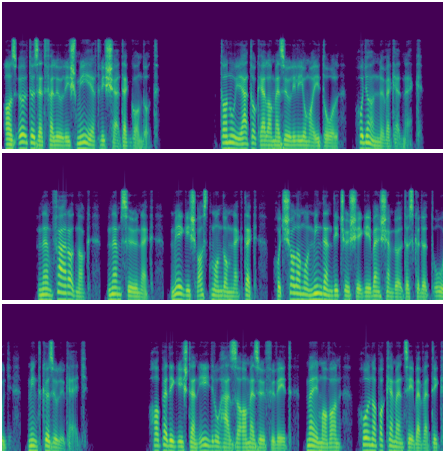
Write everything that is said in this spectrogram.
Az öltözet felől is miért viseltek gondot? Tanuljátok el a mezőliliomaitól, hogyan növekednek. Nem fáradnak, nem szőnek, mégis azt mondom nektek, hogy Salamon minden dicsőségében sem öltözködött úgy, mint közülük egy. Ha pedig Isten így ruházza a mezőfüvét, mely ma van, holnap a kemencébe vetik,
